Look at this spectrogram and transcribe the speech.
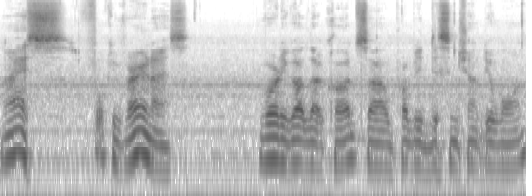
Nice. Fucking very nice. I've already got that card, so I'll probably disenchant other one.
